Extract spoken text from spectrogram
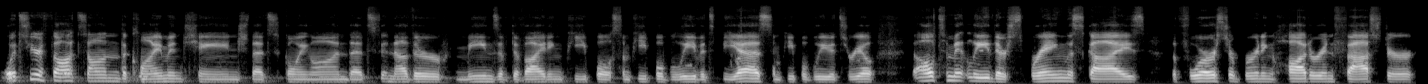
What's your thoughts on the climate change that's going on? That's another means of dividing people. Some people believe it's BS, some people believe it's real. Ultimately, they're spraying the skies. The forests are burning hotter and faster.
